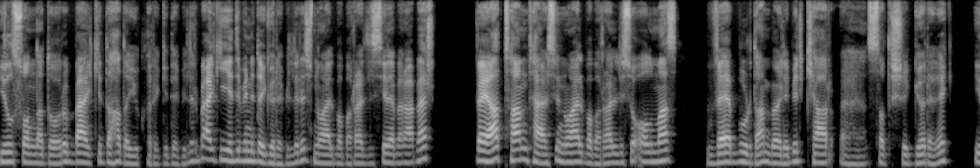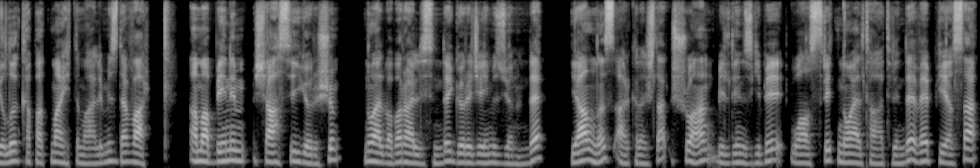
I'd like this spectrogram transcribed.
yıl sonuna doğru belki daha da yukarı gidebilir. Belki 7.000'i de görebiliriz Noel Baba rallisiyle beraber veya tam tersi Noel Baba rallisi olmaz ve buradan böyle bir kar eee, satışı görerek yılı kapatma ihtimalimiz de var. Ama benim şahsi görüşüm Noel Baba rallisinde göreceğimiz yönünde. Yalnız arkadaşlar şu an bildiğiniz gibi Wall Street Noel tatilinde ve piyasa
